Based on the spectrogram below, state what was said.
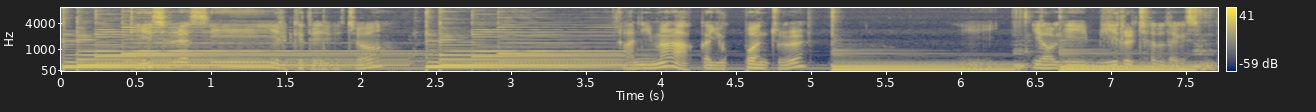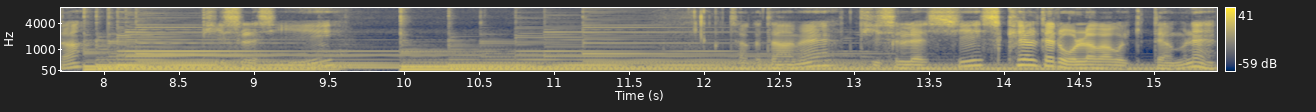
D 슬래시 E 이렇게 되죠. 아니면 아까 6번 줄 이, 여기 미를 쳐도 되겠습니다. D 슬래시 E 자, 그 다음에 D 슬래시 스케일대로 올라가고 있기 때문에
